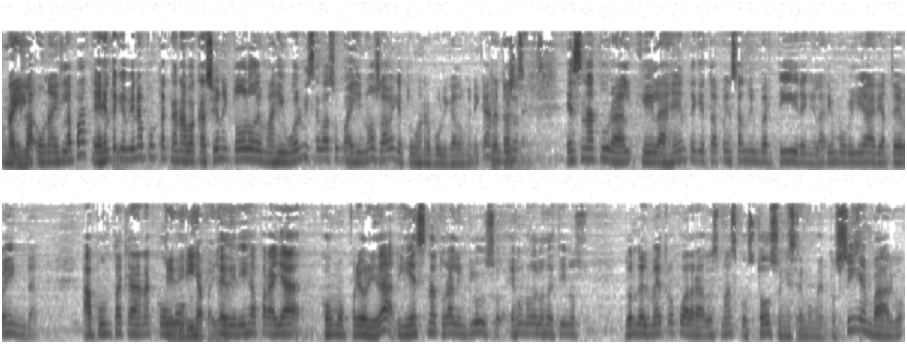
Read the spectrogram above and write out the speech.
una un isla. una isla aparte. Hay gente que viene a Punta Cana a vacaciones y todo lo demás y vuelve y se va a su país y no sabe que estuvo en República Dominicana. Entonces, es natural que la gente que está pensando invertir en el área inmobiliaria te venda a Punta Cana como Te dirija para allá. te dirija para allá como prioridad y es natural incluso es uno de los destinos donde el metro cuadrado es más costoso en este momento. Sin embargo,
